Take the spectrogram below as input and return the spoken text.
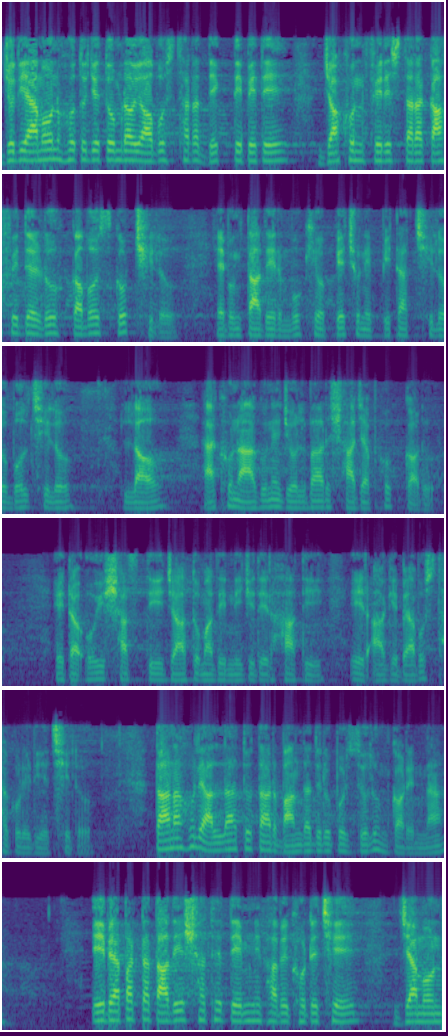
যদি এমন হতো যে তোমরা ওই অবস্থাটা দেখতে পেতে, যখন ফেরেশতারা কাফিরদের রুহ কবজ করছিল এবং তাদের মুখে ও পেছনে পিটাচ্ছিল, বলছিল, লও, এখন আগুনে জ্বলবার সাজা ভোগ করো। এটা ওই শাস্তি যা তোমাদের নিজেদের হাতে এর আগে ব্যবস্থা করে দিয়েছিল। তা না হলে আল্লাহ তো তার বান্দাদের উপর জুলুম করেন না। এ ব্যাপারটা তাদের সাথে তেমনি ভাবে ঘটেছে যেমন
